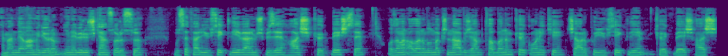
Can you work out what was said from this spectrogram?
Hemen devam ediyorum. Yine bir üçgen sorusu. Bu sefer yüksekliği vermiş bize h kök 5 ise o zaman alanı bulmak için ne yapacağım? Tabanım kök 12 çarpı yüksekliğim kök 5 h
